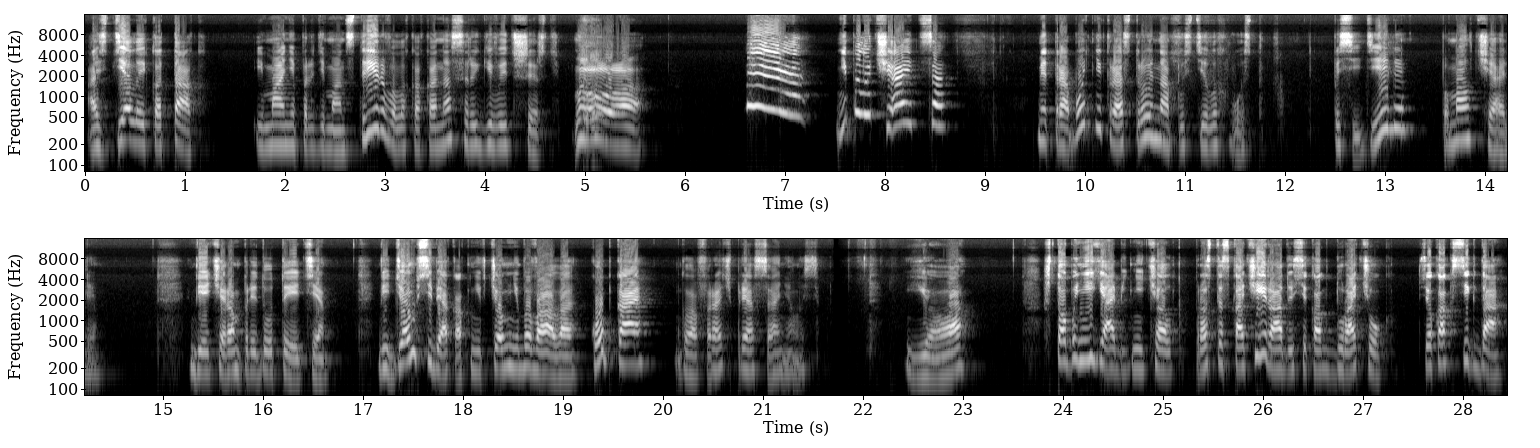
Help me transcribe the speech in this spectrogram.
«А сделай-ка так. И Маня продемонстрировала, как она срыгивает шерсть. «Э, не получается!» Медработник расстроенно опустила хвост. Посидели, помолчали. «Вечером придут эти. Ведем себя, как ни в чем не бывало. Кубка!» Главврач приосанилась. «Я?» «Чтобы не ябедничал. Просто скачи и радуйся, как дурачок. Все как всегда.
